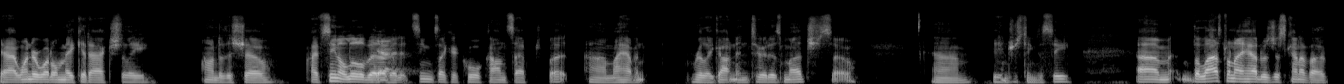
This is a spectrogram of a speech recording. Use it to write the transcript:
Yeah, I wonder what'll make it actually onto the show. I've seen a little bit yeah. of it. It seems like a cool concept, but um, I haven't really gotten into it as much. So um, be interesting to see. Um, the last one I had was just kind of a,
